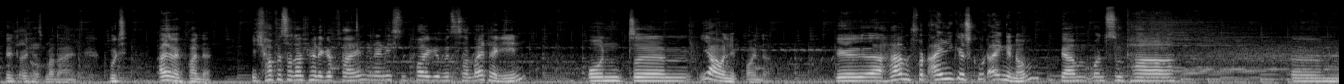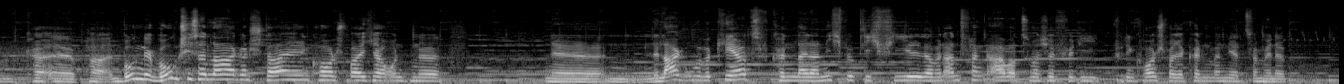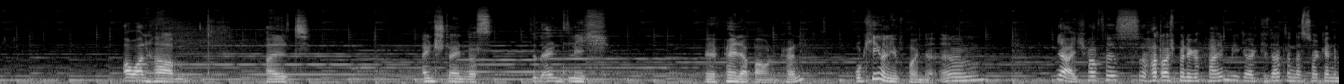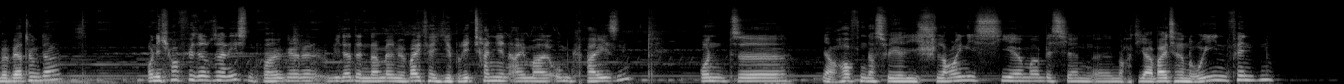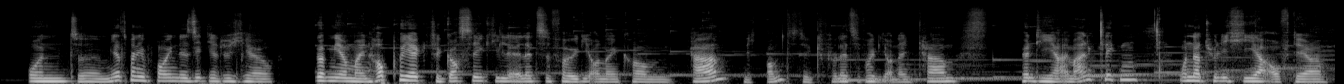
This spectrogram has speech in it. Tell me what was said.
stellt euch erstmal dahin. Gut, also meine Freunde, ich hoffe, es hat euch wieder gefallen. In der nächsten Folge wird es dann weitergehen. Und, ähm, ja, meine Freunde. Wir haben schon einiges gut eingenommen. Wir haben uns ein paar, ähm, äh, paar, eine Bogen, eine Bogenschießanlage, einen Stall, einen Kornspeicher und eine, eine, eine Lagergruppe bekehrt. Können leider nicht wirklich viel damit anfangen, aber zum Beispiel für, die, für den Kornspeicher können man jetzt, wenn wir eine Bauern haben, halt einstellen, dass sie endlich äh, Felder bauen können. Okay, meine lieben Freunde. Ähm, ja, ich hoffe, es hat euch wieder gefallen. Wie gesagt, dann lasst euch gerne Bewertung da. Und ich hoffe, wir sehen uns in der nächsten Folge wieder, denn dann werden wir weiter hier Britannien einmal umkreisen. Und äh, ja, hoffen, dass wir die Schleunis hier mal ein bisschen äh, noch die weiteren Ruinen finden. Und äh, jetzt, meine Freunde, seht ihr natürlich hier über mir mein Hauptprojekt Gothic, die letzte Folge, die online kam, kam, nicht kommt, die letzte Folge, die online kam, könnt ihr hier einmal anklicken und natürlich hier auf der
